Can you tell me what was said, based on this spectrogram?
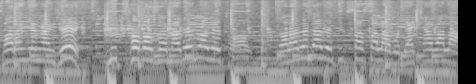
twarangena nje nithokozana bentwabethwabo zala bentwabethi ikusasa labo liyatshabalala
